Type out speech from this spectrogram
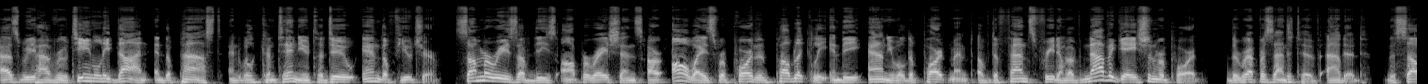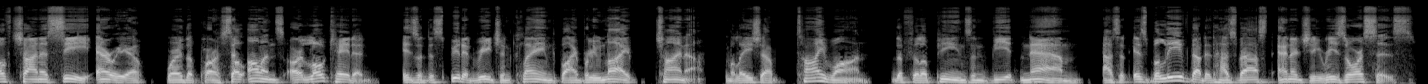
as we have routinely done in the past and will continue to do in the future. Summaries of these operations are always reported publicly in the annual Department of Defense Freedom of Navigation report, the representative added. The South China Sea area, where the Paracel Islands are located, is a disputed region claimed by Brunei, China, Malaysia, Taiwan, the Philippines and Vietnam, as it is believed that it has vast energy resources.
